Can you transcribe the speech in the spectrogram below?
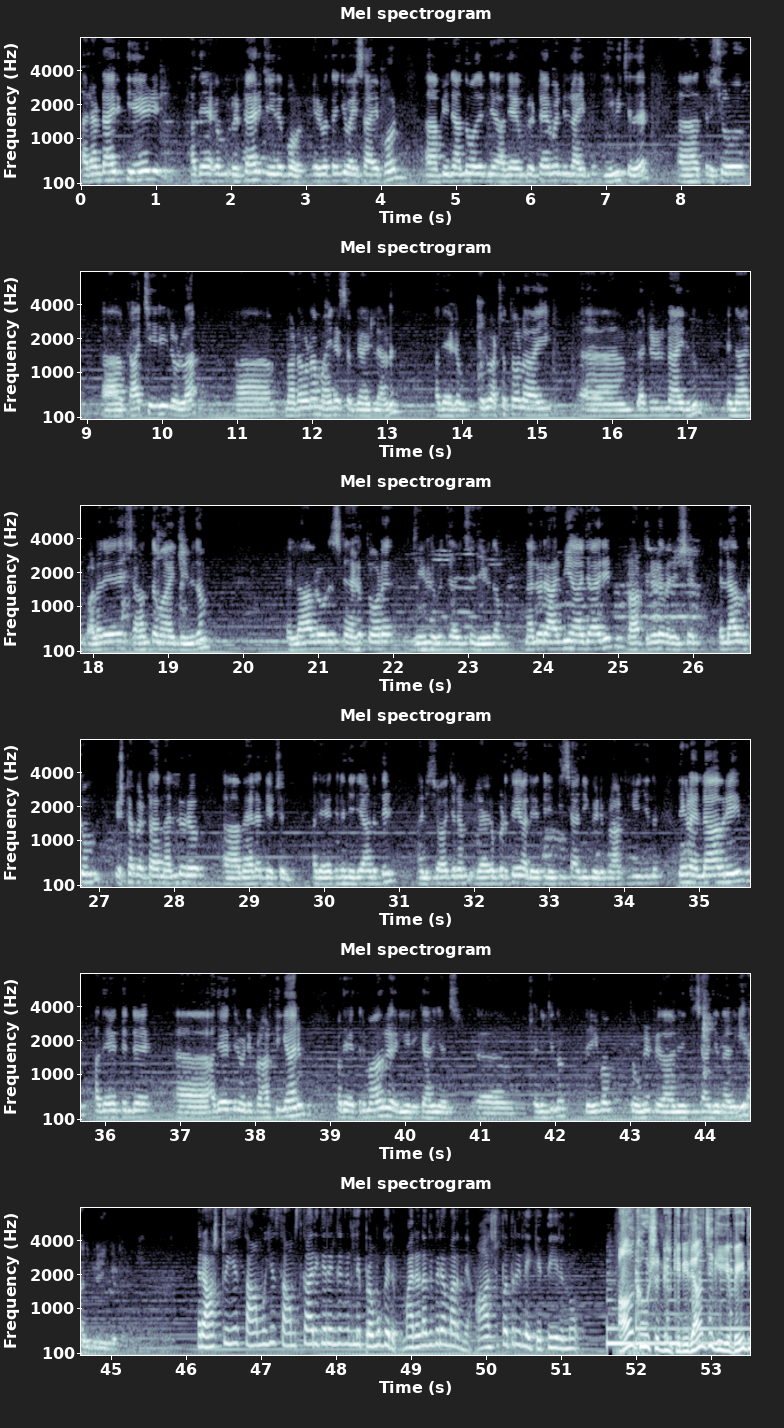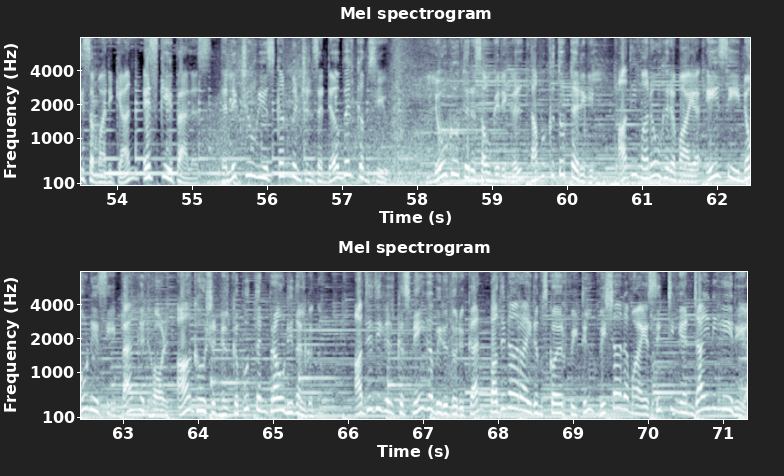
രണ്ടായിരത്തി ഏഴിൽ അദ്ദേഹം റിട്ടയർ ചെയ്തപ്പോൾ എഴുപത്തഞ്ച് വയസ്സായപ്പോൾ പിന്നെ അന്ന് മുതൽ അദ്ദേഹം റിട്ടയർമെന്റ് ലൈഫ് ജീവിച്ചത് തൃശ്ശൂർ കാച്ചേരിയിലുള്ള മഡോണ മൈനർ സെമിനാരിലാണ് അദ്ദേഹം ഒരു വർഷത്തോളമായി ബെറ്ററിനായിരുന്നു എന്നാൽ വളരെ ശാന്തമായ ജീവിതം. എല്ലാവരോടും സ്നേഹത്തോടെ ജീവിതം ജയിച്ച ജീവിതം. നല്ലൊരു ആത്മീയ ആചാര്യൻ പ്രാർത്ഥനയുടെ മനുഷ്യൻ എല്ലാവർക്കും ഇഷ്ടപ്പെട്ട നല്ലൊരു മേലധ്യക്ഷൻ അദ്ദേഹത്തിന്റെ നിര്യാണത്തിൽ അനുശോചനം രേഖപ്പെടുത്തുകയും അദ്ദേഹത്തിന് എത്തിച്ചാതിക്ക് വേണ്ടി പ്രാർത്ഥിക്കുകയും ചെയ്യുന്നു. നിങ്ങളെല്ലാവരെയും അദ്ദേഹത്തിന്റെ അദ്ദേഹത്തിന് വേണ്ടി പ്രാർത്ഥിക്കാനും അദ്ദേഹത്തിന് മാതൃക അനുകരിക്കാനും ഞാൻ ക്ഷണിക്കുന്നു. ദൈവം തൊഴിൽ പിതാവിന് എത്തിച്ചാതി നൽകി അനുഗ്രഹിക്കട്ടെ. രാഷ്ട്രീയ സാമൂഹ്യ സാംസ്കാരിക രംഗങ്ങളിലെ പ്രമുഖരും മരണവിവരം അറിഞ്ഞ് ആശുപത്രിയിലേക്ക് എത്തിയിരുന്നു. ആഘോഷങ്ങൾക്കിനി രാജകീയ വേദി സമ്മാനിക്കാൻ S K palace luxurious convention centre welcomes you ലോകോത്തര സൗകര്യങ്ങൾ നമുക്ക് തൊട്ടരികിൽ. അതിമനോഹരമായ A C non A C banquet hall ആഘോഷങ്ങൾക്ക് പുത്തൻ പ്രൗഢി നൽകുന്നു. അതിഥികൾക്ക് സ്നേഹ സ്നേഹവിരുന്നൊരുക്കാൻ പതിനാറായിരം സ്ക്വയർ ഫീറ്റിൽ വിശാലമായ സിറ്റിംഗ് ആൻഡ് ഡൈനിങ് ഏരിയ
